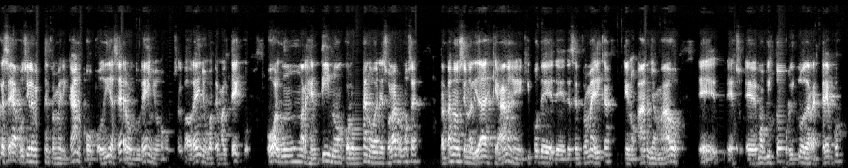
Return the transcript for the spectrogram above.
que sea posiblemente centroamericano, o podía ser hondureño, salvadoreño, guatemalteco, o algún argentino, colombiano, venezolano, no sé, tantas nacionalidades que andan en equipos de, de, Centroamérica que nos han llamado. Eh, hemos visto currículos de Restrepo,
